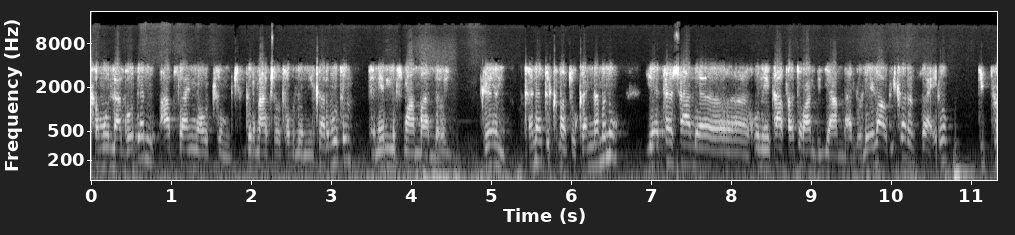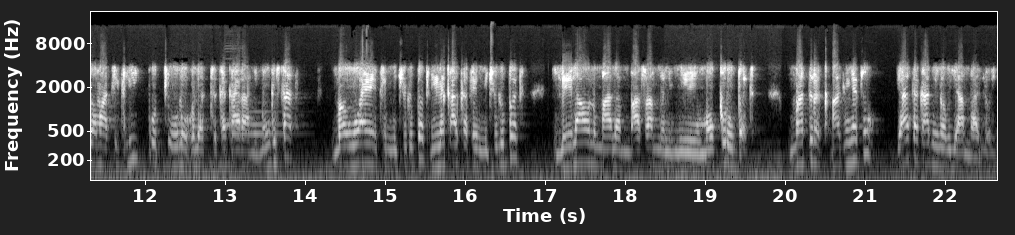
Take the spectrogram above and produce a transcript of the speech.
ከሞላ ጎደል አብዛኛዎቹም ችግር ናቸው ተብሎ የሚቀርቡትም እኔም እስማማለሁኝ። ግን ከነ ድክመቱ ከነምኑ የተሻለ ሁኔታ ፈጥሯል ብዬ አምናለሁ። ሌላው ቢቀር እዛ ሄዶ ዲፕሎማቲክሊ ቁጭ ብሎ ሁለት ተቃራኒ መንግስታት መወያየት የሚችሉበት መነቃቀት የሚችሉበት ሌላውንም ዓለም ማሳመን የሚሞክሩበት መድረክ ማግኘቱ ያ ጠቃሚ ነው ብዬ አምናለሁኝ።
